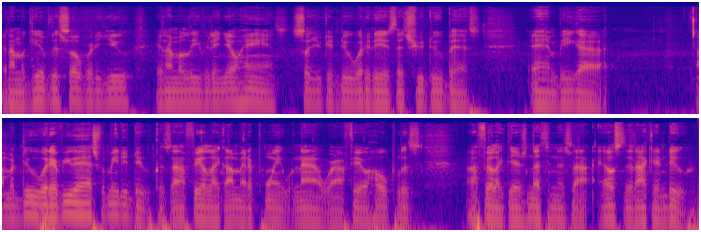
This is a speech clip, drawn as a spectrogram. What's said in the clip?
and I'm gonna give this over to you, and I'm gonna leave it in your hands so you can do what it is that you do best, and be God. I'm gonna do whatever you ask for me to do because I feel like I'm at a point now where I feel hopeless. I feel like there's nothing uh, else that I can do.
